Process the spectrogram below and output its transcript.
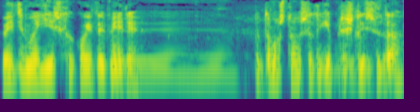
видимо, есть в какой-то мере, потому что мы все-таки пришли сюда.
